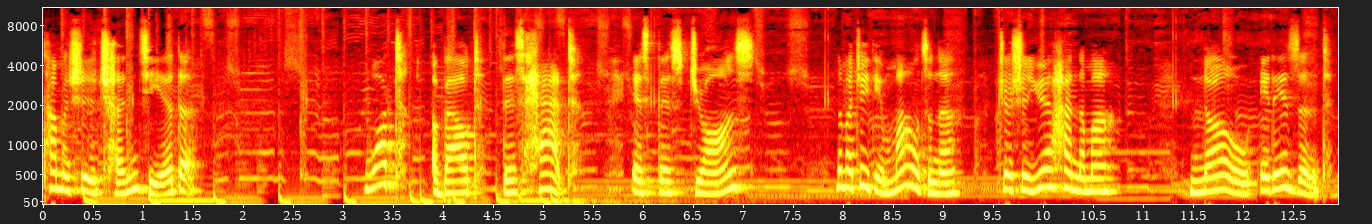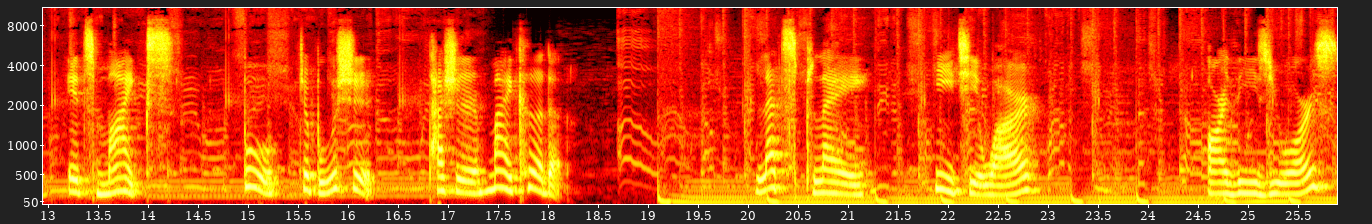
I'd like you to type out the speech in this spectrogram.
它们是纯洁的。What about this hat? Is this John's? 那么这顶帽子呢？这是约翰的吗？？No, it isn't. It's Mike's. 不，这不是，它是麦克的。Let's play. 一起玩。Are these yours,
